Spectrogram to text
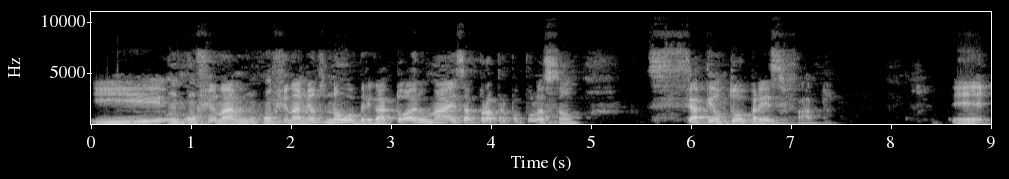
E um confinamento, um confinamento não obrigatório, mas a própria população se atentou para esse fato. É,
